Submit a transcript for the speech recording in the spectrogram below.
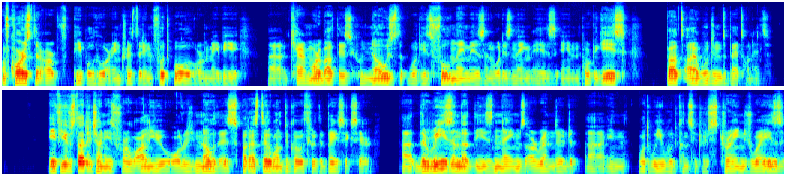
Of course, there are people who are interested in football or maybe uh, care more about this, who knows what his full name is and what his name is in Portuguese, but I wouldn't bet on it. If you've studied Chinese for a while, you already know this, but I still want to go through the basics here. Uh, the reason that these names are rendered uh, in what we would consider strange ways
